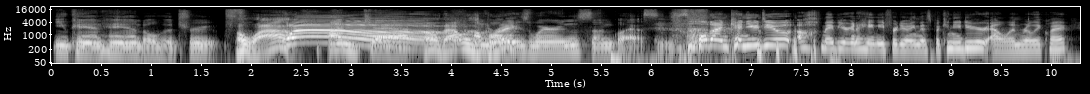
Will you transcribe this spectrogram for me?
You can't handle the truth. Oh wow. I'm Jack. Oh, that was I'm great. always wearing sunglasses. Hold on. Can you do? Oh, maybe you're gonna hate me for doing this, but can you do your Ellen really quick?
